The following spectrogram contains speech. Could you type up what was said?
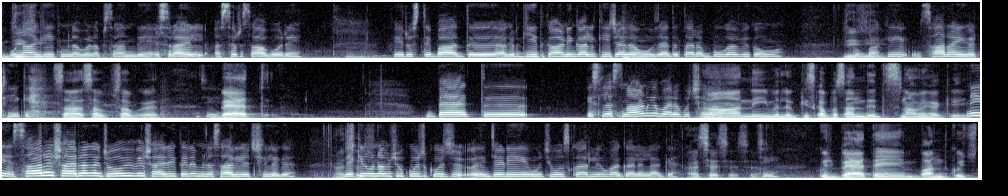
उन्हें गीत मैंने बड़ा पसंद है। इसराइल असर साहब हो रहे हैं फिर उसके बाद अगर गीत गाने की गल की जाए तो हूँ ज़्यादातर अब्बू का भी कहूँ जी तो बाकी सारा ही ठीक है। सा- सब सब बैत? बैत इसलिए स्नान के बारे पूछे हाँ नहीं मतलब किसका पसंद है तो सुनावेगा कि? नहीं सारे शायरा का जो भी वे शायरी करे मैंने सारी अच्छी लगे। अच्छा, लेकिन अच्छा। उन्होंने जो कुछ कुछ जेडी चूज़ कर ली वह गल अलग है अच्छा अच्छा अच्छा। जी। कुछ बैत हैं बंद कुछ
